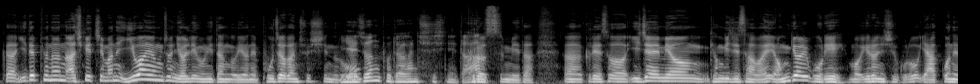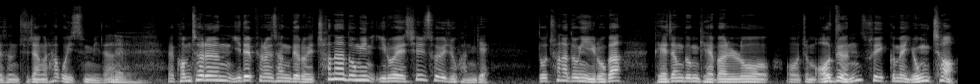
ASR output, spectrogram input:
그러니까 이 대표는 아시겠지만 이화영 전 열린우리당 의원의 보좌관 출신으로 예전 보좌관 출신이다. 그렇습니다. 아, 그래서 이재명 경기지사와의 연결고리 뭐 이런 식으로 야권에서는 주장을 하고 있습니다. 네. 검찰은 이 대표를 상대로 천화동인 1호의 실소유주 관계 또 천화동의 1호가 대장동 개발로 어, 좀 얻은 수익금의 용처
